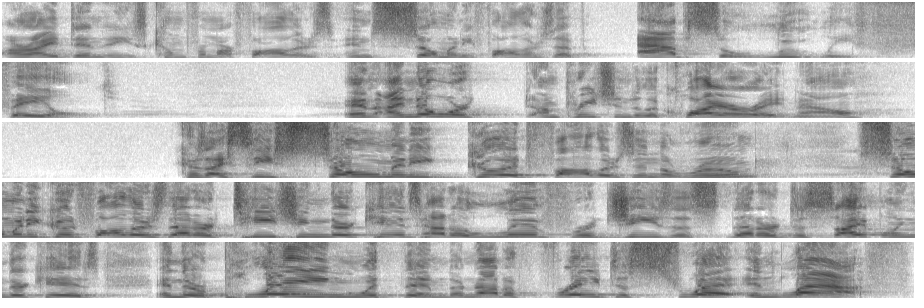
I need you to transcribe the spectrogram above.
our identities come from our fathers. And so many fathers have absolutely failed. And I know we're, I'm preaching to the choir right now, because I see so many good fathers in the room, so many good fathers that are teaching their kids how to live for Jesus, that are discipling their kids, and they're playing with them. They're not afraid to sweat and laugh.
